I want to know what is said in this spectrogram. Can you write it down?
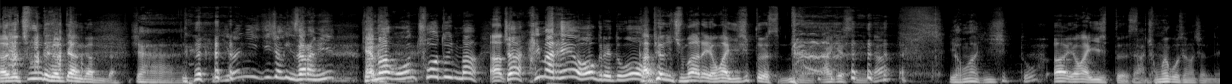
아, 저 추운데 절대 안 갑니다. 자 이런 이기적인 사람이 개마고원 추워도 임마 아. 자 할만해요 그래도. 가평이 주말에 영하 20도였습니다. 네, 알겠습니다. 영하 20도? 아, 영하 20도였습니다. 야, 정말 고생하셨네.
